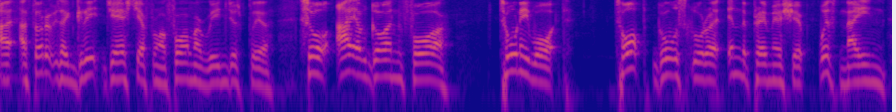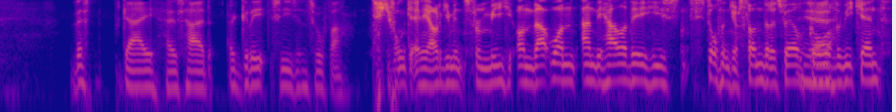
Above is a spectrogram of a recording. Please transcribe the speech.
I, I, thought it was a great gesture from a former Rangers player. So I have gone for Tony Watt, top goal scorer in the Premiership with nine. This guy has had a great season so far. You won't get any arguments from me on that one. Andy Halliday, he's stolen your thunder as well. Yeah. Goal of the weekend.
